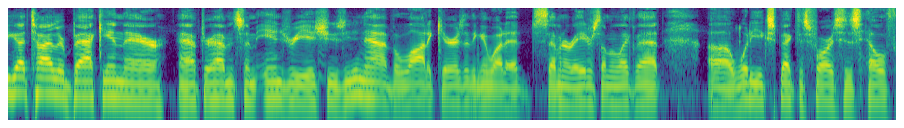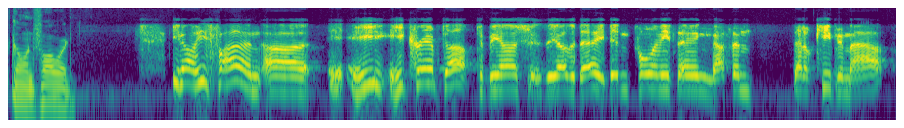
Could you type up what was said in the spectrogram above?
You got Tyler back in there after having some injury issues. He didn't have a lot of carries. I think he what at seven or eight or something like that. Uh, what do you expect as far as his health going forward? You know, he's fine. Uh, he he cramped up. To be honest, the other day, he didn't pull anything, nothing that'll keep him out.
